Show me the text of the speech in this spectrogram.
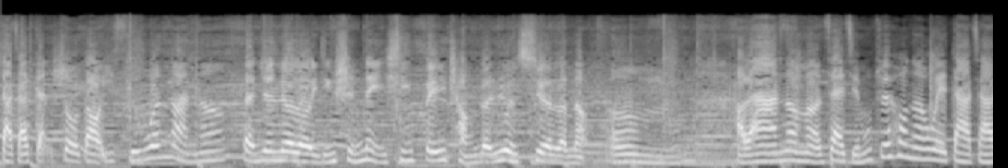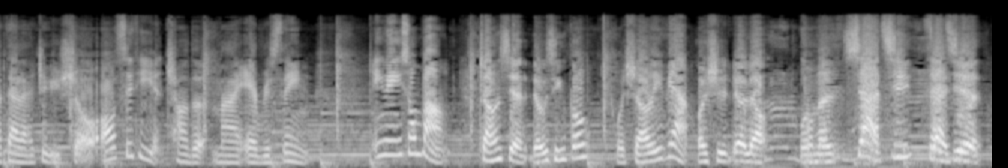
大家感受到一丝温暖呢？反正六六已经是内心非常的热血了呢。嗯，好啦，那么在节目最后呢，为大家带来这一首 All City 演唱的《My Everything》。音乐英雄榜，彰显流行风，我是 Olivia，我是六六，我们下期再见。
